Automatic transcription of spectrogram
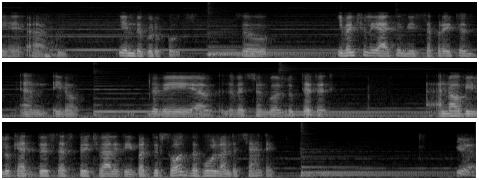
uh, um, in the gurukuls. So eventually, I think we separated, and you know, the way uh, the Western world looked at it, and now we look at this as spirituality. But this was the whole understanding. Yeah.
